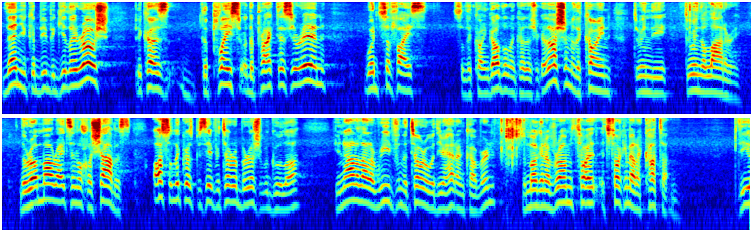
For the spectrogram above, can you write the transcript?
then you could be B'giluy Rosh because the place or the practice you're in would suffice. So the Kohen Gadol and Kodesh HaKadoshim are the Kohen doing the, doing the lottery. The Ramah writes in Hilchot Shabbos, also Likros B'Sefer Torah Baruch Begula, you're not allowed to read from the Torah with your head uncovered. The Magen Avram, it's talking about a katan. The.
